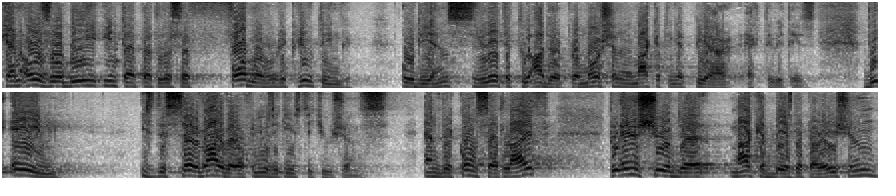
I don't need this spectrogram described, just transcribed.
can also be interpreted as a form of recruiting audience related to other promotional, marketing, and PR activities. The aim is the survival of music institutions and the concert life to ensure the market-based operation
